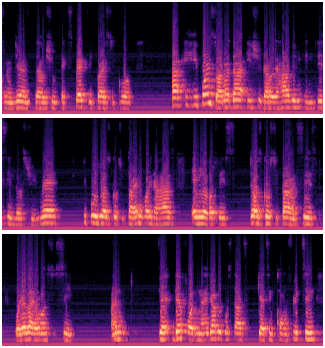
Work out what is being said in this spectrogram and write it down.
as Nigerians that we should expect the price to go up. Uh, it points to another issue that we're having in this industry where people just go to town. Anybody that has any office just goes to town and says whatever he wants to say. And the, therefore, the Nigerian people start getting conflicting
